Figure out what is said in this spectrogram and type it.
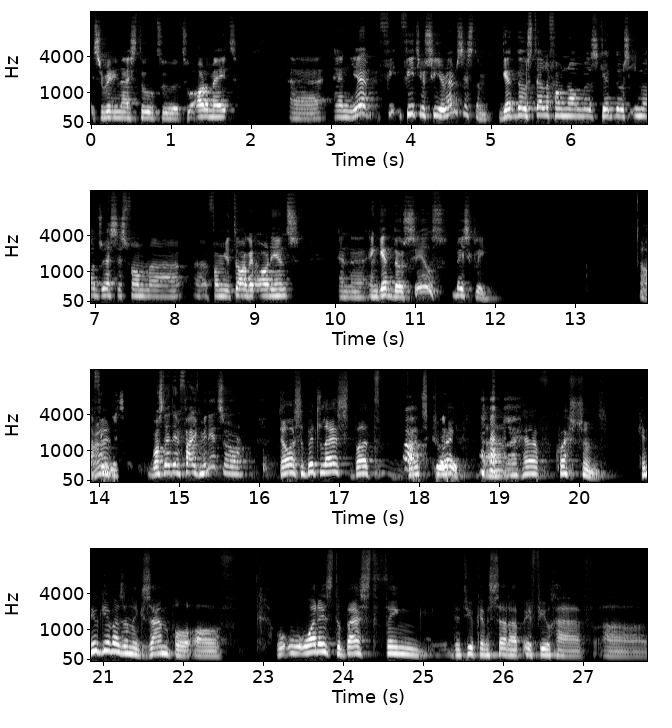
it's a really nice tool to to automate. Uh, and yeah, f- feed your CRM system. Get those telephone numbers, get those email addresses from uh, from your target audience and uh, and get those sales basically. All right. was that in five minutes or? That was a bit less, but oh, that's great. uh, I have questions. Can you give us an example of what is the best thing that you can set up if you have uh,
